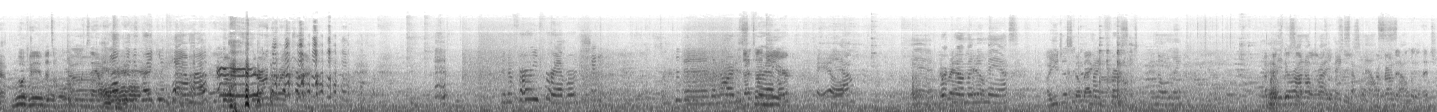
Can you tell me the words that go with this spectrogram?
okay, that's a horrible I'm example. not gonna break your camera. You're on the right track. Been a furry forever. And an artist that time of forever. year. Yeah. And working on my new mask. Are you just Go back. My first and only. Later on, I'll probably make something else. found it in a so. little head shop.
